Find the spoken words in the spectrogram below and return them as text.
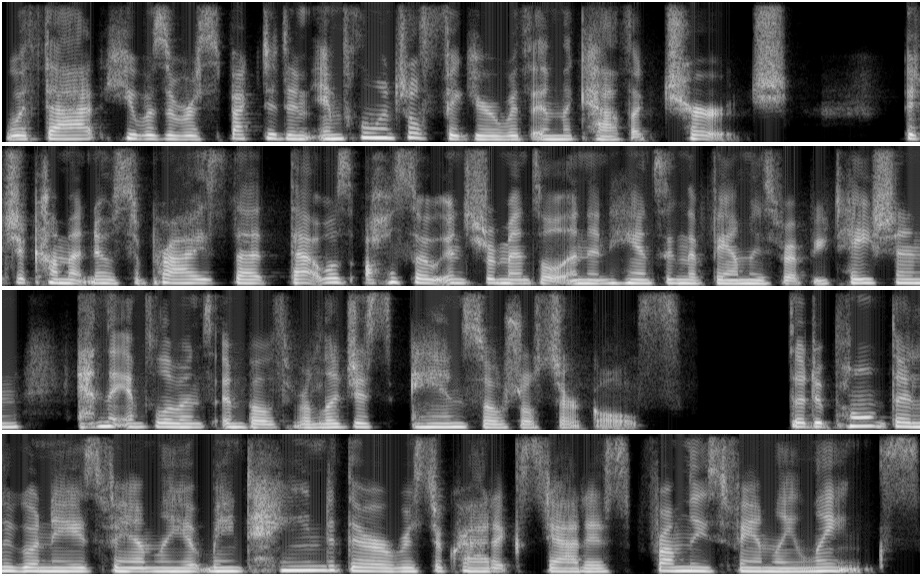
With that, he was a respected and influential figure within the Catholic Church. It should come at no surprise that that was also instrumental in enhancing the family's reputation and the influence in both religious and social circles. The Dupont de Ligonnès family maintained their aristocratic status from these family links.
